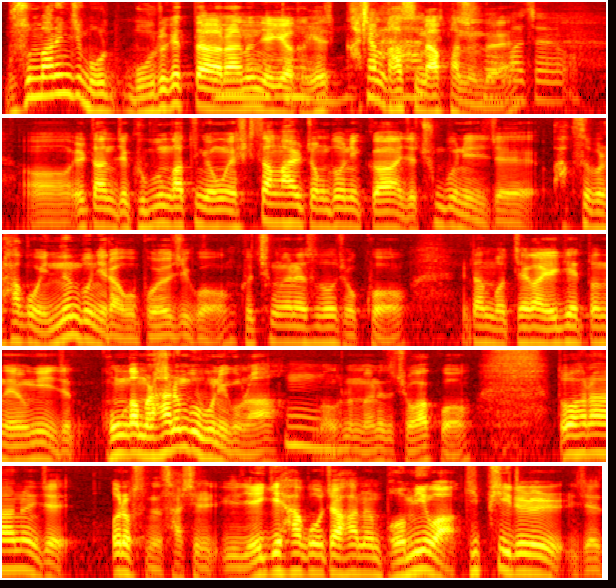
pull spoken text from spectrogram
무슨 말인지 모, 모르겠다라는 얘기가 그게 가장 가슴에 아, 아팠는데 그쵸. 맞아요. 어, 일단 이제 그분 같은 경우에 식상할 정도니까 이제 충분히 이제 학습을 하고 있는 분이라고 보여지고 그 측면에서도 좋고 일단 뭐 제가 얘기했던 내용이 이제 공감을 하는 부분이구나 음. 뭐 그런 면에서 좋았고 또 하나는 이제 어렵습니다. 사실 이 얘기하고자 하는 범위와 깊이를 이제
